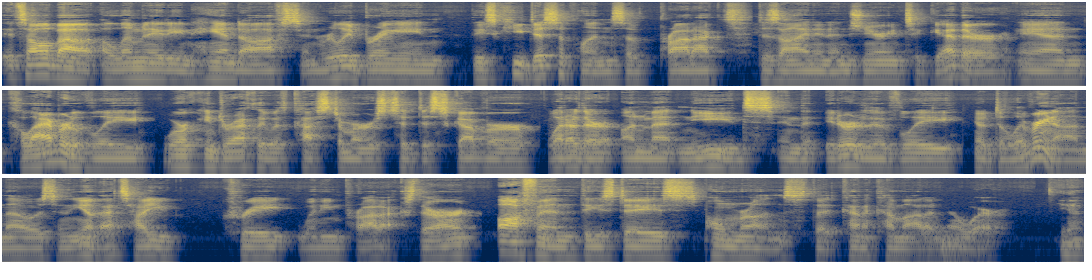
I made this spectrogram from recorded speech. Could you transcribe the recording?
it's all about eliminating handoffs and really bringing these key disciplines of product design and engineering together and collaboratively working directly with customers to discover what are their unmet needs and iteratively you know delivering on those. And you know that's how you create winning products. There aren't often these days home runs that kind of come out of nowhere yeah,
